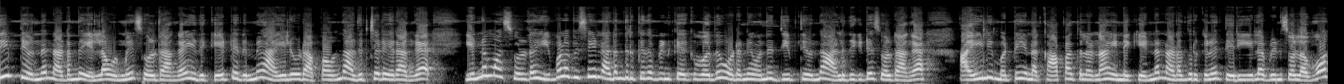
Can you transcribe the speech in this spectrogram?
தீப்தி வந்து நடந்த எல்லா உண்மையும் சொல்கிறாங்க இது கேட்டதுமே அயலியோட அப்பா வந்து அதிர்ச்சி அடைகிறாங்க என்னம்மா சொல்கிற இவ்வளோ விஷயம் நடந்திருக்குது அப்படின்னு கேட்கும்போது உடனே வந்து தீப்தி வந்து அழுதுகிட்டே சொல்கிறாங்க அயலி மட்டும் என்னை காப்பாற்றலைன்னா இன்னைக்கு என்ன நடந்திருக்குன்னு தெரியல அப்படின்னு சொல்லவும்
